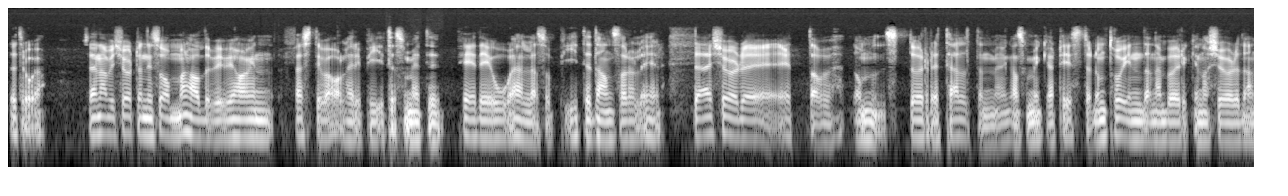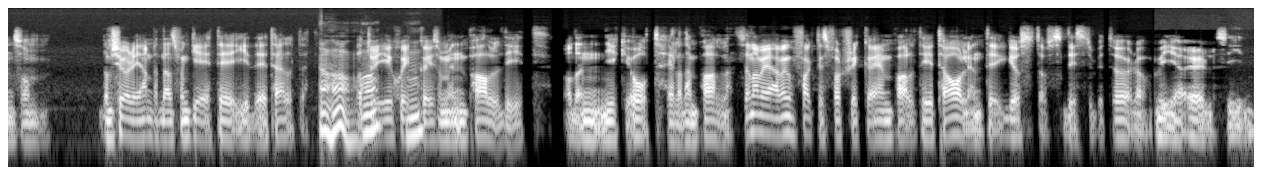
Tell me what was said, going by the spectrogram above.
Det tror jag. Sen har vi kört den i sommar. hade Vi vi har en festival här i Piteå som heter PDOL, alltså Piteå dansar och ler. Där körde ett av de större tälten med ganska mycket artister. De tog in den här burken och körde den som de körde egentligen den som GT i det tältet. Jaha, Att vi skickade ju som en pall dit och den gick ju åt hela den pallen. Sen har vi även faktiskt fått skicka en pall till Italien till Gustavs distributör då, via ölsidan.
